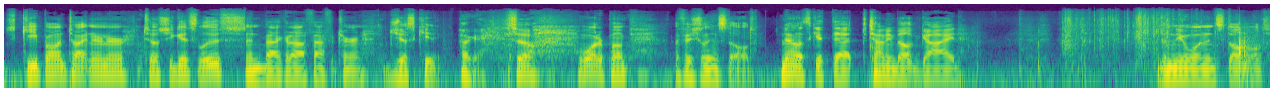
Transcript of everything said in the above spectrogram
Just keep on tightening her until she gets loose and back it off half a turn. Just kidding. Okay, so water pump officially installed. Now let's get that timing belt guide, the new one installed.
